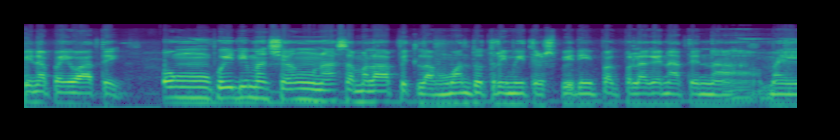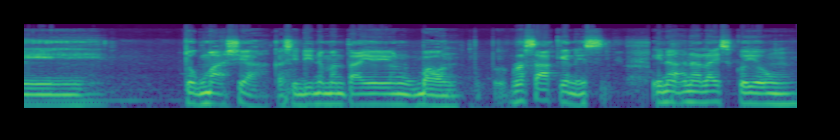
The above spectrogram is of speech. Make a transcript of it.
pinapaywatig. Kung pwede man siyang nasa malapit lang, 1 to 3 meters, pwede pagpalagay natin na may tugma siya kasi di naman tayo yung bound. Pero sa akin is, ina-analyze ko yung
